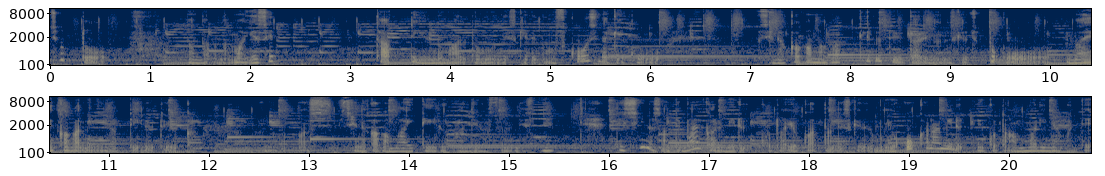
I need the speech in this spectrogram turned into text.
ちょっとなんだろうなまあ痩せたっていうのもあると思うんですけれども少しだけこう背中が曲がっているというとあれなんですけどちょっとこう前かがみになっているというかあの、ま、背中が巻いている感じがするんですね。で椎名さんって前から見ることはよくあったんですけれども横から見るっていうことはあんまりなくて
